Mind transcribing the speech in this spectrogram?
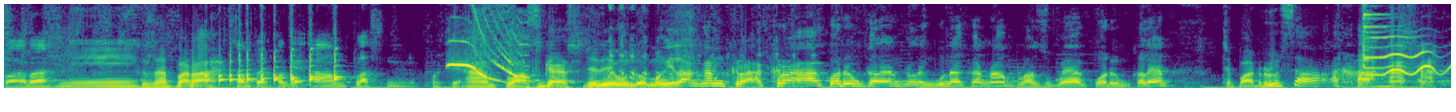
parah nih. susah parah. Sampai pakai amplas nih. pakai amplas guys. Jadi untuk menghilangkan kerak-kerak akuarium kalian kalian gunakan amplas supaya akuarium kalian cepat rusak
